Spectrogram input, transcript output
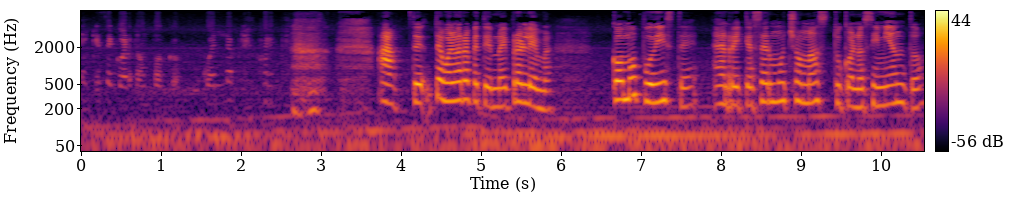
es que se corta un poco. ¿Cuál es la pregunta? Ah, te, vuelvo a repetir, no hay problema. ¿Cómo pudiste enriquecer mucho más tu conocimiento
